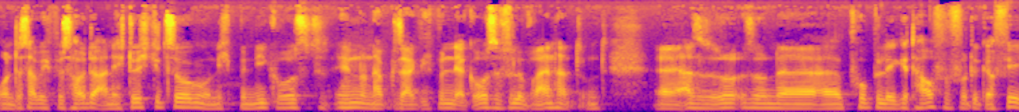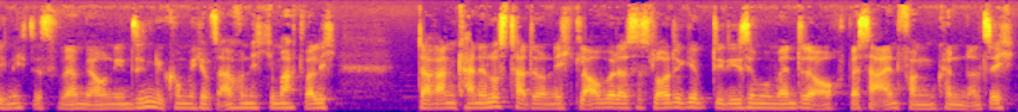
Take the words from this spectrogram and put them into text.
Und das habe ich bis heute eigentlich durchgezogen und ich bin nie groß hin und habe gesagt, ich bin der große Philipp Reinhardt und äh, also so, so eine äh, popelige Taufe fotografiere ich nicht. Das wäre mir auch nie in den Sinn gekommen. Ich habe es einfach nicht gemacht, weil ich daran keine Lust hatte. Und ich glaube, dass es Leute gibt, die diese Momente auch besser einfangen können als ich.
